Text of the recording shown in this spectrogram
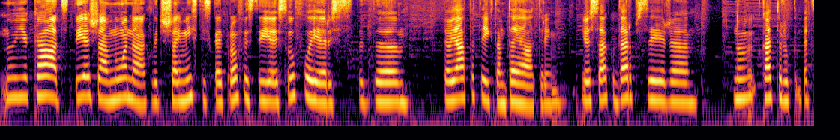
nu, ja kāds tiešām nonāk līdz šai mistiskai profesijai, suflieris, tad uh, tev jāpatīk tam teātrim. Jo es saku, darbs ir. Uh, Nu, katru, pēc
